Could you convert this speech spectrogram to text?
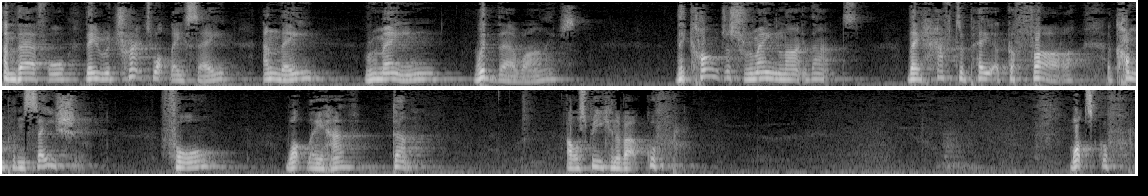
And therefore, they retract what they say and they remain with their wives. They can't just remain like that. They have to pay a kafara, a compensation for what they have done. I was speaking about kufr. What's kufr?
